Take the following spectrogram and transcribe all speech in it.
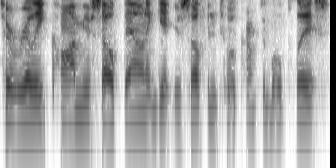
to really calm yourself down and get yourself into a comfortable place.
